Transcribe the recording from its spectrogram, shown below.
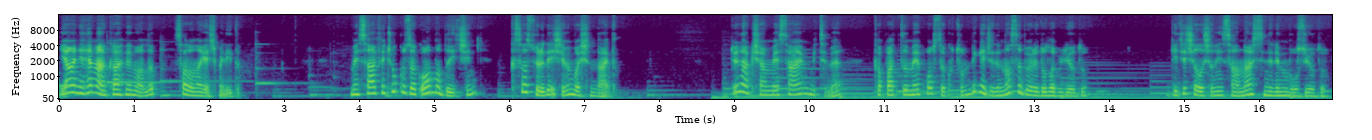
Yani hemen kahvemi alıp salona geçmeliydim. Mesafe çok uzak olmadığı için kısa sürede işimin başındaydım. Dün akşam mesaim bitimi kapattığım e-posta kutum bir gecede nasıl böyle dolabiliyordu? Gece çalışan insanlar sinirimi bozuyordu.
